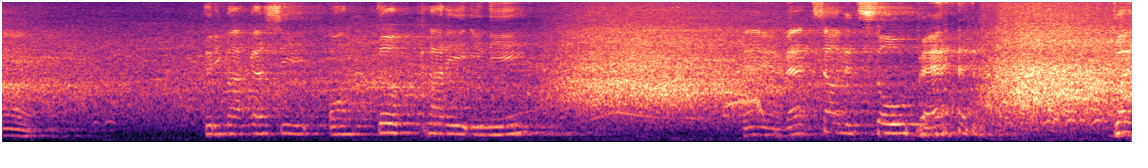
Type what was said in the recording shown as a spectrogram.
Uh, terima kasih untuk hari ini. Man, that sounded so bad. but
